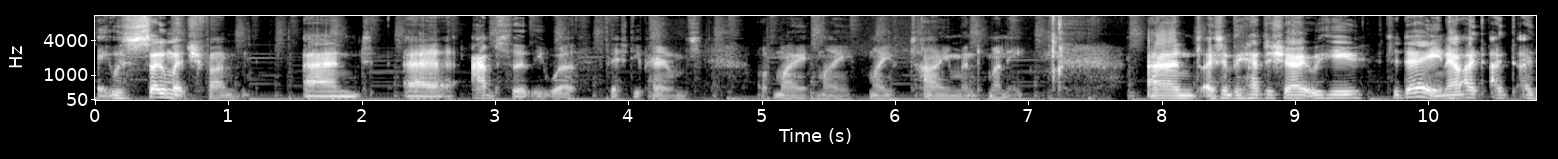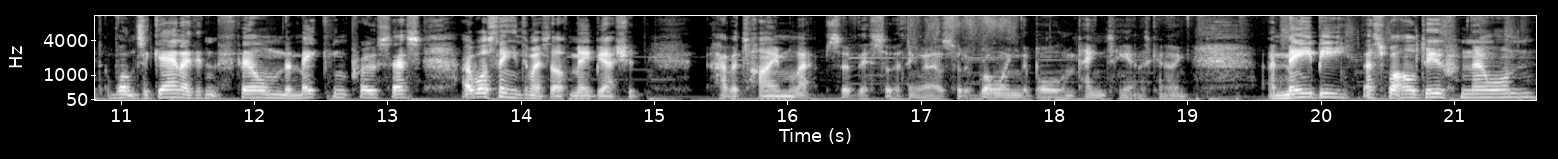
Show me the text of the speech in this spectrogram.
It was so much fun and uh, absolutely worth £50 of my, my, my time and money. And I simply had to share it with you today. Now, I, I, I, once again, I didn't film the making process. I was thinking to myself, maybe I should have a time lapse of this sort of thing where I was sort of rolling the ball and painting it and this kind of thing. And maybe that's what I'll do from now on.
